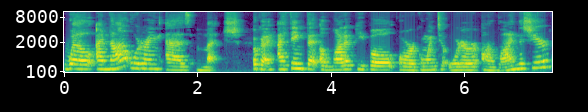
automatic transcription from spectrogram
Well, I'm not ordering as much. Okay. I think that a lot of people are going to order online this year.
